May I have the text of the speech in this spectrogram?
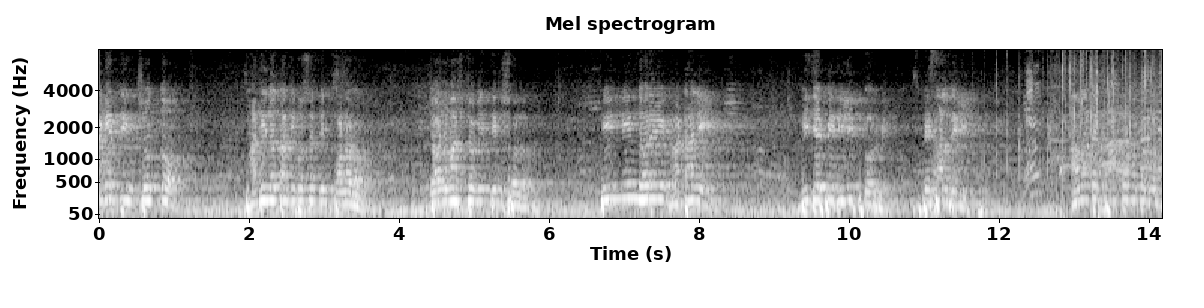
আগের দিন চোদ্দ, স্বাধীনতা দিবসের দিন পনেরো, জন্মাষ্টমীর দিন ষোলো। তিন দিন ধরে ঘাটালে বিজেপি রিলিফ করবে স্পেশাল রিলিফ আমাদের সাধ্য মতো করব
